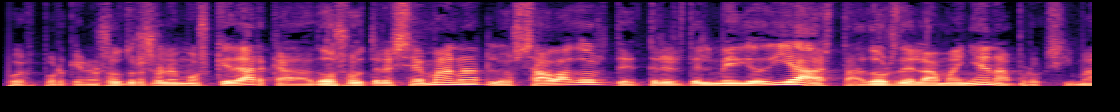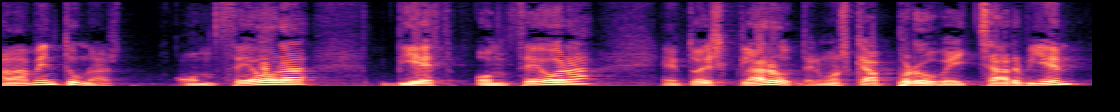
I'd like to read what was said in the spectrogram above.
Pues porque nosotros solemos quedar cada dos o tres semanas, los sábados, de 3 del mediodía hasta 2 de la mañana aproximadamente, unas 11 horas, 10, 11 horas. Entonces, claro, tenemos que aprovechar bien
